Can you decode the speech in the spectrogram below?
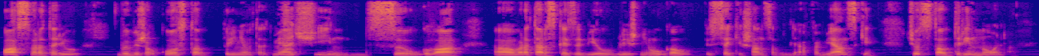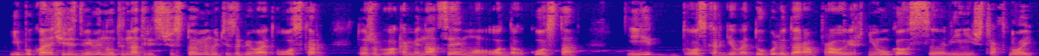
пас вратарю, выбежал Коста, принял этот мяч и с угла э, вратарской забил в ближний угол, без всяких шансов для Фабиански. Счет стал 3-0. И буквально через 2 минуты, на 36-й минуте забивает Оскар, тоже была комбинация, ему отдал Коста. И Оскар делает дубль ударом в правый верхний угол с линии штрафной.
